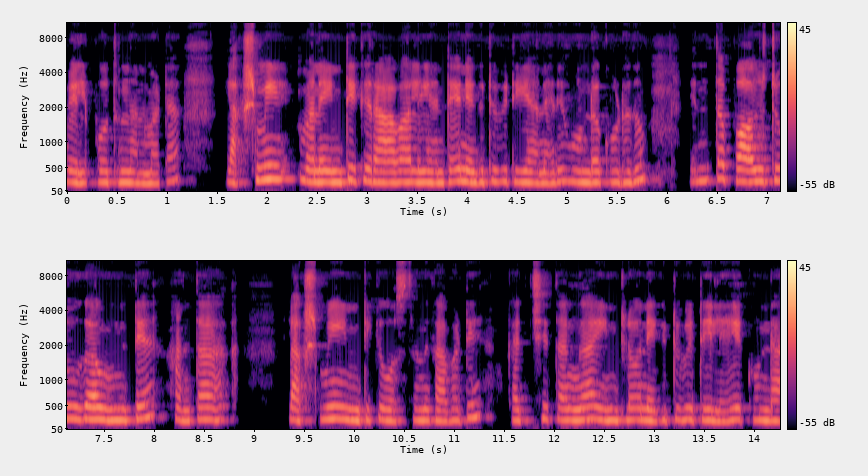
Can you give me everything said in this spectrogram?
వెళ్ళిపోతుందన్నమాట. లక్ష్మి మన ఇంటికి రావాలి అంటే నెగిటివిటీ అనేది ఉండకూడదు. ఎంత పాజిటివ్గా ఉంటే అంత లక్ష్మి ఇంటికి వస్తుంది కాబట్టి ఖచ్చితంగా ఇంట్లో నెగిటివిటీ లేకుండా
